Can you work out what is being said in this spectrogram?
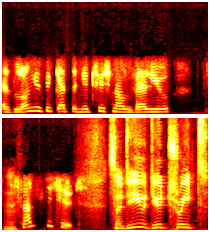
As long as you get the nutritional value, substitute. So do you do you treat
